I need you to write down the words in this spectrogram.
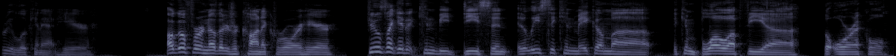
What are we looking at here? I'll go for another Draconic Roar here. Feels like it, it can be decent. At least it can make them, uh, it can blow up the, uh, the Oracle.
